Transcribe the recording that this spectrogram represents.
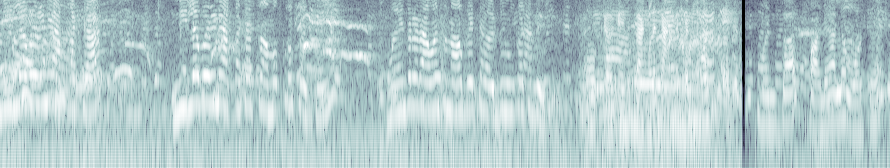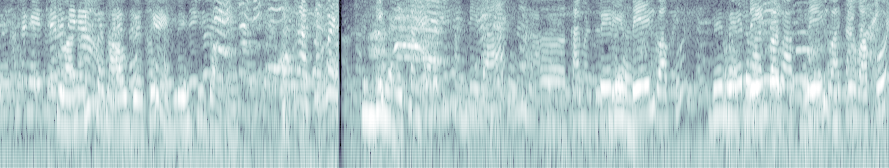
नीलवर्णी आकाशात नीलवर्णी आकाशात चमकतो शशी. महेंद्र रावांचं नाव घेते हळदी कुंकाच्या दिवशी ओके ओके. चांगलं चांगलं चांगलं. मस्त. म्हणतात पाण्याला वॉटर शिवानंदचं नाव घेते हेगडेंची अं, काय म्हणतात बेल. बेल वाकून. बेल वाक- बेल वाचे वाकून.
